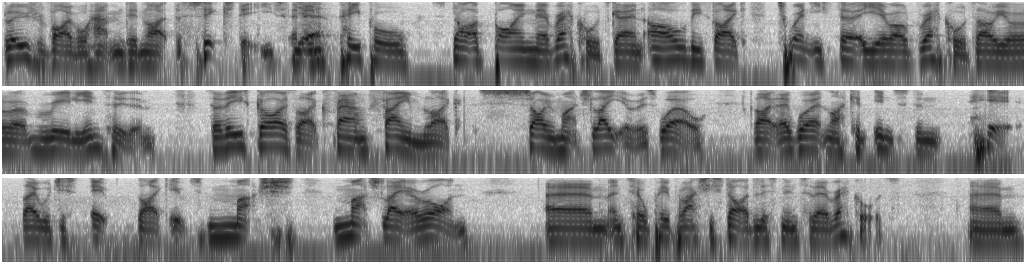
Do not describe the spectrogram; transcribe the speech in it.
blues revival happened in like the 60s and Yeah. then people started buying their records going oh these like 20 30 year old records oh you're really into them. So these guys like found fame like so much later as well. Like they weren't like an instant hit. They were just it like it was much much later on um, until people actually started listening to their records um,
